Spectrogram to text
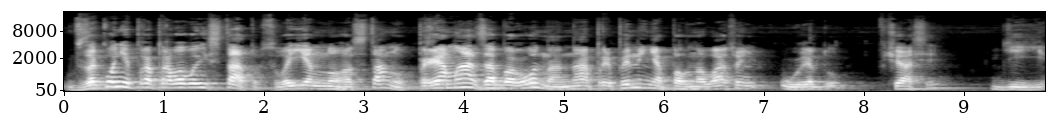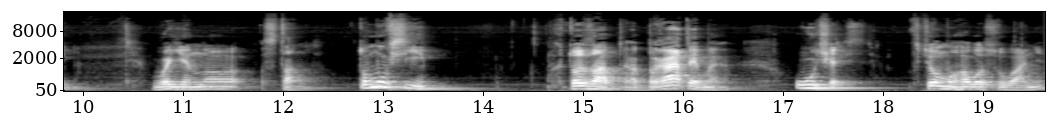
В законі про правовий статус воєнного стану пряма заборона на припинення повноважень уряду в часі дії воєнного стану. Тому всі, хто завтра братиме участь в цьому голосуванні,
